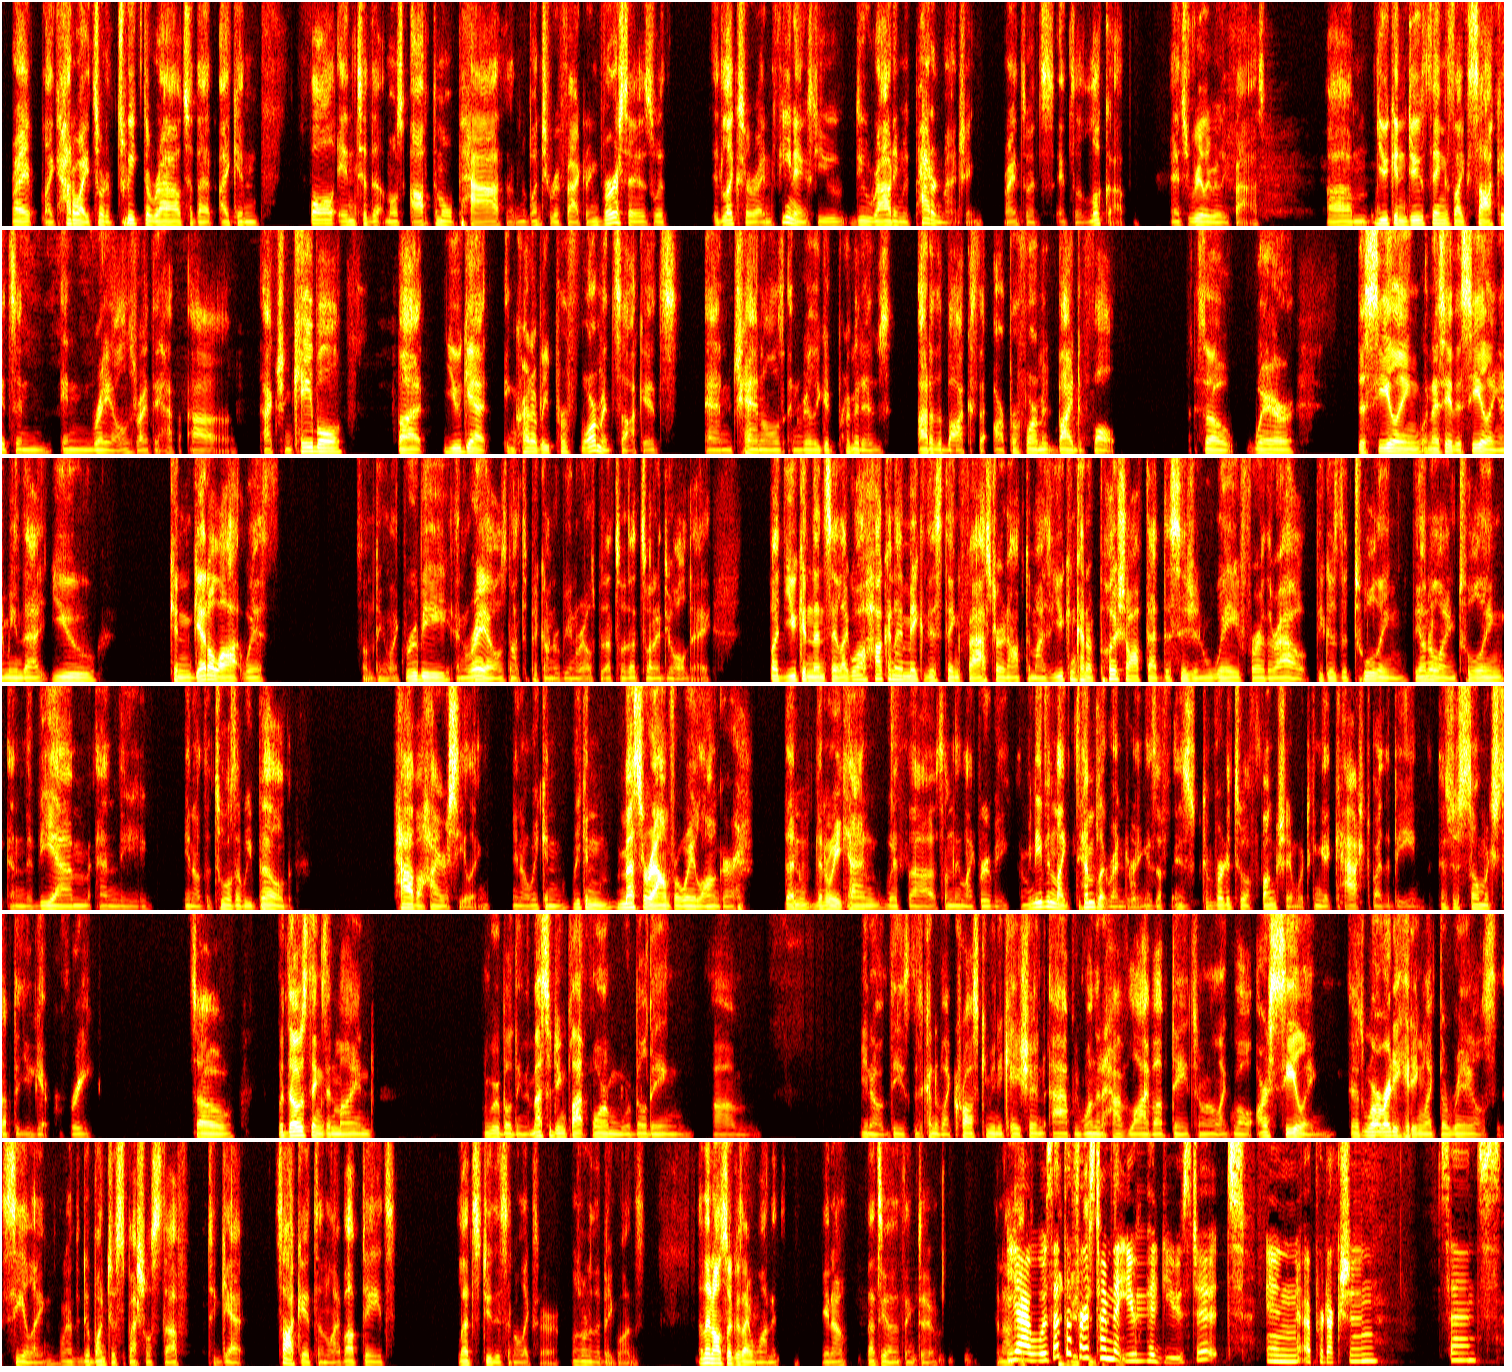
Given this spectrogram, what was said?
right? Like how do I sort of tweak the route so that I can fall into the most optimal path and a bunch of refactoring versus with Elixir and Phoenix, you do routing with pattern matching, right? So it's it's a lookup and it's really, really fast. Um, you can do things like sockets in in Rails, right? They have uh action cable, but you get incredibly performant sockets and channels and really good primitives out of the box that are performant by default. So where the ceiling, when I say the ceiling, I mean that you can get a lot with something like Ruby and Rails, not to pick on Ruby and Rails, but that's what that's what I do all day. But you can then say like, well, how can I make this thing faster and optimize it? You can kind of push off that decision way further out because the tooling, the underlying tooling and the VM and the, you know, the tools that we build have a higher ceiling. You know, we can we can mess around for way longer than than we can with uh, something like Ruby. I mean, even like template rendering is a, is converted to a function which can get cached by the beam. There's just so much stuff that you get for free. So with those things in mind, we were building the messaging platform. We we're building, um, you know, these this kind of like cross communication app. We wanted to have live updates, and we're like, well, our ceiling is we're already hitting like the Rails ceiling. We have to do a bunch of special stuff to get sockets and live updates. Let's do this in Elixir. Was one of the big ones, and then also because I wanted, you know, that's the other thing too. And Yeah, I- was that the first time that you had used it in a production sense?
